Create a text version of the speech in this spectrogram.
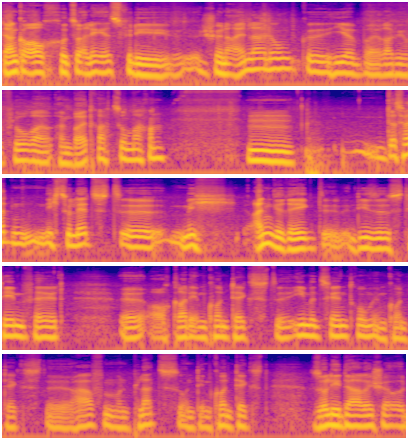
Danke auch zuallererst für die schöne Einladung, äh, hier bei Radio Flora einen Beitrag zu machen. Das hat nicht zuletzt äh, mich angeregt, äh, dieses Themenfeld, äh, auch gerade im Kontext äh, E-Mail-Zentrum, im Kontext äh, Hafen und Platz und im Kontext solidarischer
